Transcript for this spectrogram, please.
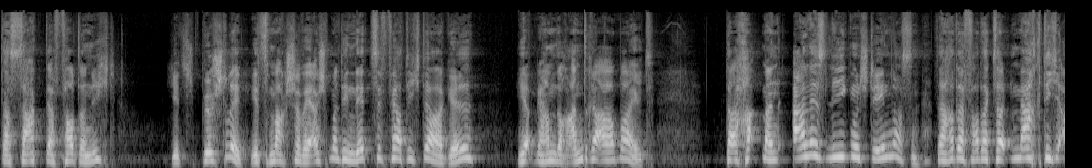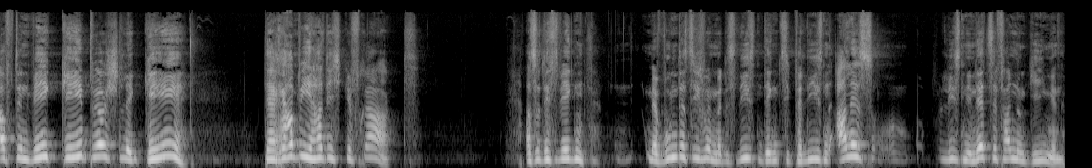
Das sagt der Vater nicht, jetzt Bürschle, jetzt machst du aber erstmal die Netze fertig da, gell? Ja, wir haben noch andere Arbeit. Da hat man alles liegen und stehen lassen. Da hat der Vater gesagt, mach dich auf den Weg, geh Bürschle, geh. Der Rabbi hat dich gefragt. Also deswegen, mir wundert sich, wenn man das liest und denkt, sie verließen alles, ließen die Netze fallen und gingen.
